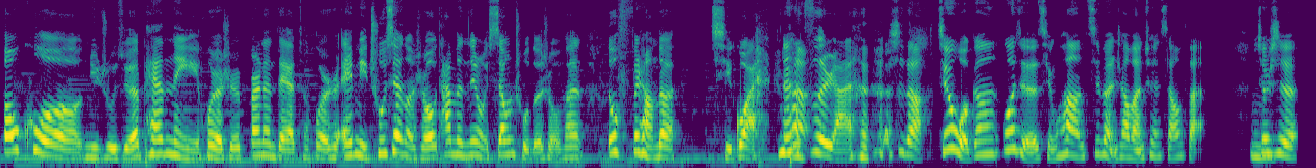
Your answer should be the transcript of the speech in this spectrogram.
包括女主角 Penny 或者是 Bernadette 或者是 Amy 出现的时候，他们那种相处的手法都非常的奇怪、不自然。是的，其实我跟郭姐的情况基本上完全相反，就是。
